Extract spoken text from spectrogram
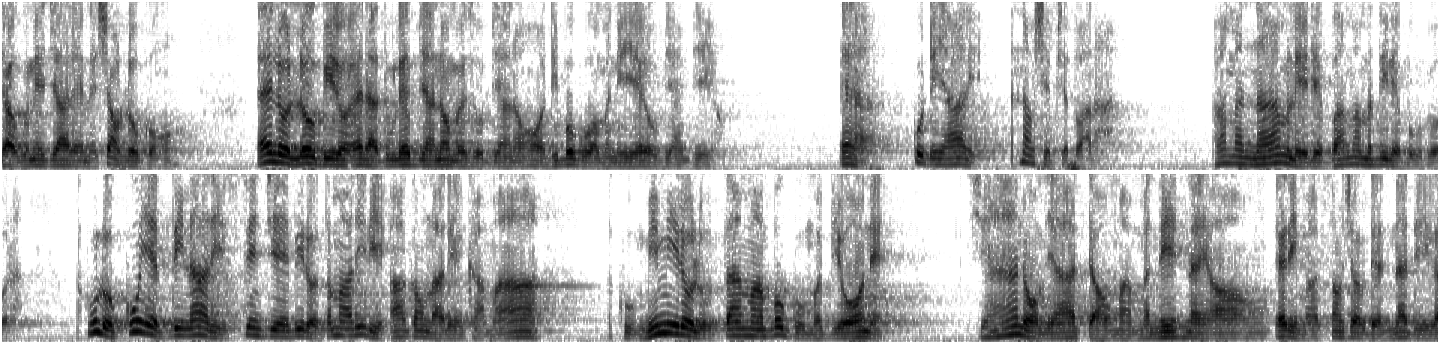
တောက်ကနေကြားတယ်နဲ့ရှောက်လုတ်ကုန်အဲ့လိုလုတ်ပြီးတော့အဲ့ဒါ तू လည်းပြန်တော့မယ်ဆိုပြန်တော့ဟောဒီပုဂ္ဂိုလ်ကမနေရဲတော့ပြန်ပြေးရောအဲ့ဒါကိုတရားတွေအနှောက်အယှက်ဖြစ်သွားတာဘာမှနားမလဲတဲ့ဘာမှမသိတဲ့ပုဂ္ဂိုလ်ပြောတာအခုလိုကိုယ့်ရဲ့သီလတွေစင်ကြယ်ပြီးတော့တမာတိတွေအားကောင်းလာတဲ့အခါမှာအခုမိမိတို့လိုတာမန်ပုဂ္ဂိုလ်မပြောနဲ့ရဟန်းတော်များတောင်မှမနေနိုင်အောင်အဲ့ဒီမှာစောင့်ရှောက်တဲ့နတ်တွေက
